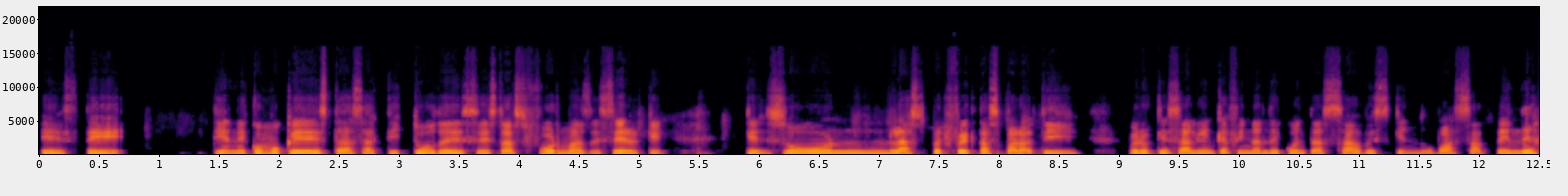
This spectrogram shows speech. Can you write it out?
este, tiene como que estas actitudes, estas formas de ser que que son las perfectas para ti, pero que es alguien que a final de cuentas sabes que no vas a tener.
